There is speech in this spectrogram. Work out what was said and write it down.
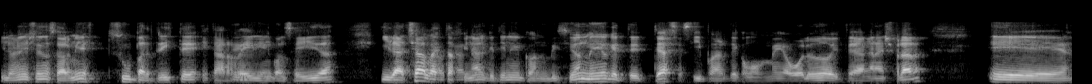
y los nenes yéndose a dormir es súper triste, está Sí. re bien conseguida. Y la charla La esta final que tiene con Visión medio que te, te hace así ponerte como medio boludo y te da ganas de llorar. Eh,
